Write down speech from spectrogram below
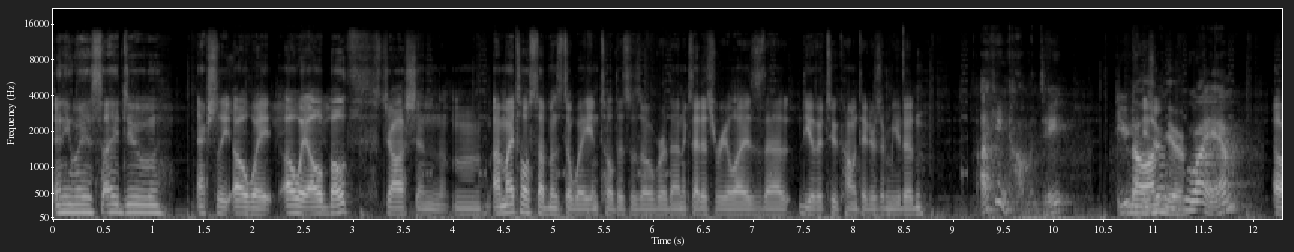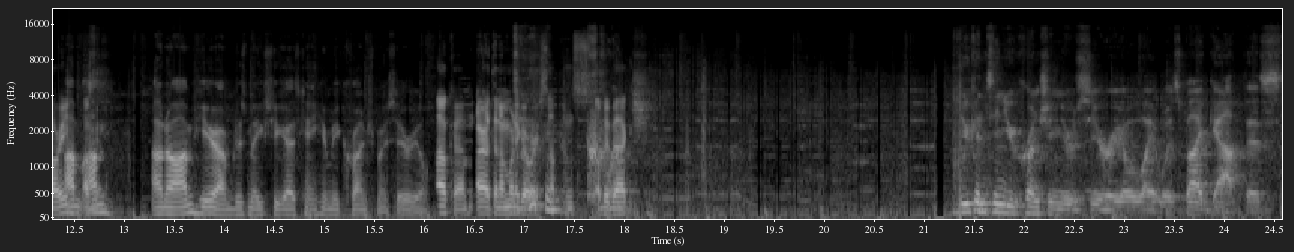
Anyways, I do actually. Oh wait, oh wait, oh both Josh and mm, I might tell Stubbins to wait until this is over then, because I just realized that the other two commentators are muted. I can commentate. Do you No, know I'm here. who I am? Oh, are you? I'm, okay. I'm, I don't know. I'm here. I'm just making sure you guys can't hear me crunch my cereal. okay. All right, then I'm gonna go with Stubbins. I'll be back. You continue crunching your cereal, Light Wisp. I got this.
